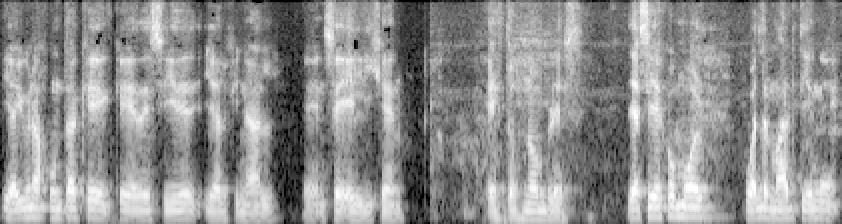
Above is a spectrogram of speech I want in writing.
y hay una junta que, que decide y al final se eligen estos nombres. Y así es como Waldemar tiene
